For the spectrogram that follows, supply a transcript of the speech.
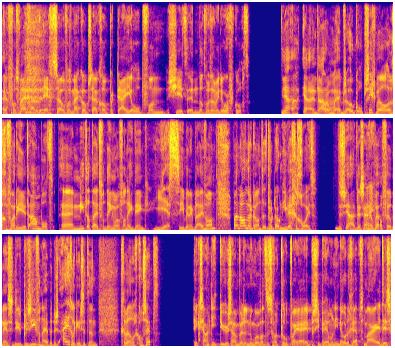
Ja, volgens mij gaat het echt zo. Volgens mij kopen ze ook gewoon partijen op van shit. En dat wordt dan weer doorverkocht. Ja, ja, en daarom hebben ze ook op zich wel een gevarieerd aanbod. Eh, niet altijd van dingen waarvan ik denk, yes, hier ben ik blij van. Maar aan de andere kant, het wordt ook niet weggegooid. Dus ja, er zijn Nee. nog wel veel mensen die er plezier van hebben. Dus eigenlijk is het een geweldig concept. Ik zou het niet duurzaam willen noemen, want het is gewoon troep waar jij in principe helemaal niet nodig hebt. Maar het is.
